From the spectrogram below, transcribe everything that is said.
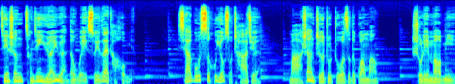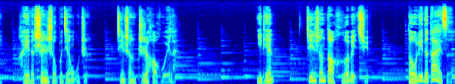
金生曾经远远地尾随在她后面。霞姑似乎有所察觉，马上遮住镯子的光芒。树林茂密，黑得伸手不见五指。金生只好回来。一天，金生到河北去，斗笠的带子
